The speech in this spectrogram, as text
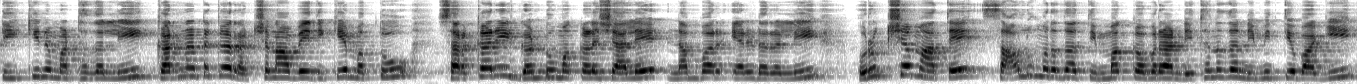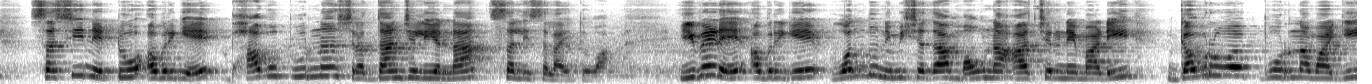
ಟೀಕಿನ ಮಠದಲ್ಲಿ ಕರ್ನಾಟಕ ರಕ್ಷಣಾ ವೇದಿಕೆ ಮತ್ತು ಸರ್ಕಾರಿ ಗಂಡು ಮಕ್ಕಳ ಶಾಲೆ ನಂಬರ್ ಎರಡರಲ್ಲಿ ವೃಕ್ಷಮಾತೆ ಸಾಲುಮರದ ತಿಮ್ಮಕ್ಕವರ ನಿಧನದ ನಿಮಿತ್ತವಾಗಿ ಸಸಿ ನೆಟ್ಟು ಅವರಿಗೆ ಭಾವಪೂರ್ಣ ಶ್ರದ್ಧಾಂಜಲಿಯನ್ನ ಸಲ್ಲಿಸಲಾಯಿತು. ಈ ವೇಳೆ ಅವರಿಗೆ ಒಂದು ನಿಮಿಷದ ಮೌನ ಆಚರಣೆ ಮಾಡಿ ಗೌರವಪೂರ್ಣವಾಗಿ,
